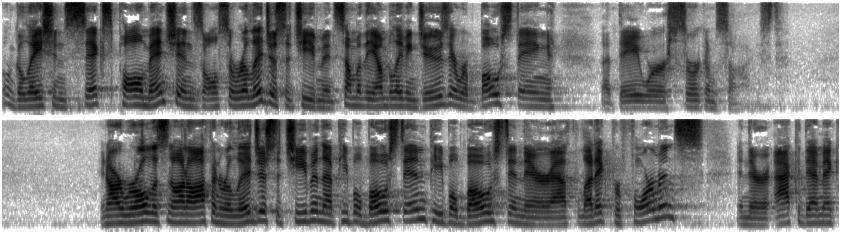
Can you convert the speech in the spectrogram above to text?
In Galatians 6, Paul mentions also religious achievements. Some of the unbelieving Jews, they were boasting that they were circumcised. In our world, it's not often religious achievement that people boast in. People boast in their athletic performance, in their academic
